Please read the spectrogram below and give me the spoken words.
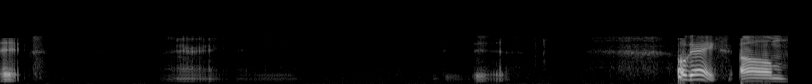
six. All right. Let me do this. Okay. Um.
